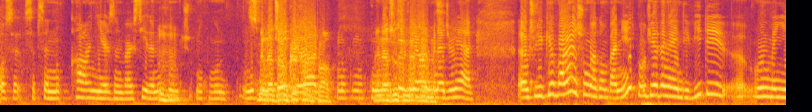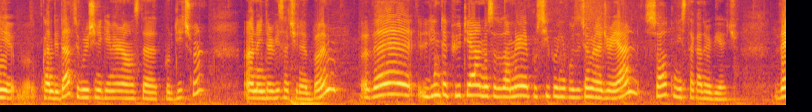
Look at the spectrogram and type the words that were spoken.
ose sepse nuk ka njerëz në varësi dhe nuk mhm. mund nuk mund nuk kërkon pra. Po. Nuk nuk mund të jetë menaxherial. Kështu që kjo varet shumë nga kompanitë, por që edhe nga individi, unë me një kandidat sigurisht ne kemi raste të përditshme në intervistat që ne bëjmë dhe lind pyetja nëse do ta merrje përsipër një pozicion menaxherial sot 24 vjeç. Dhe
